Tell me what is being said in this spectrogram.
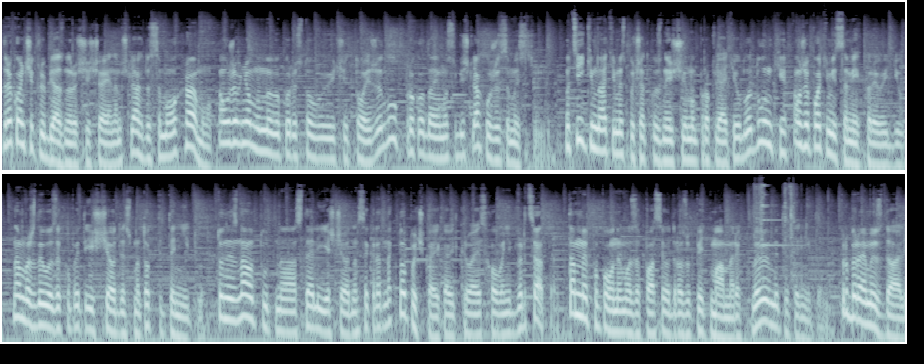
Дракончик люб'язно розчищає нам шлях до самого храму, а уже в ньому ми, використовуючи той же лук, прокладаємо собі шлях уже самостійно. У цій кімнаті ми спочатку знищуємо прокляті обладунки, а вже потім і самих привидів. Нам важливо закупити іще один шматок титаніту. Хто не знав, тут на стелі є ще одна секретна кнопочка, яка відкриває сховані дверцята. Там ми поповнимо запаси одразу п'ятьма мерехтливими титанітами. Прибираємось далі,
